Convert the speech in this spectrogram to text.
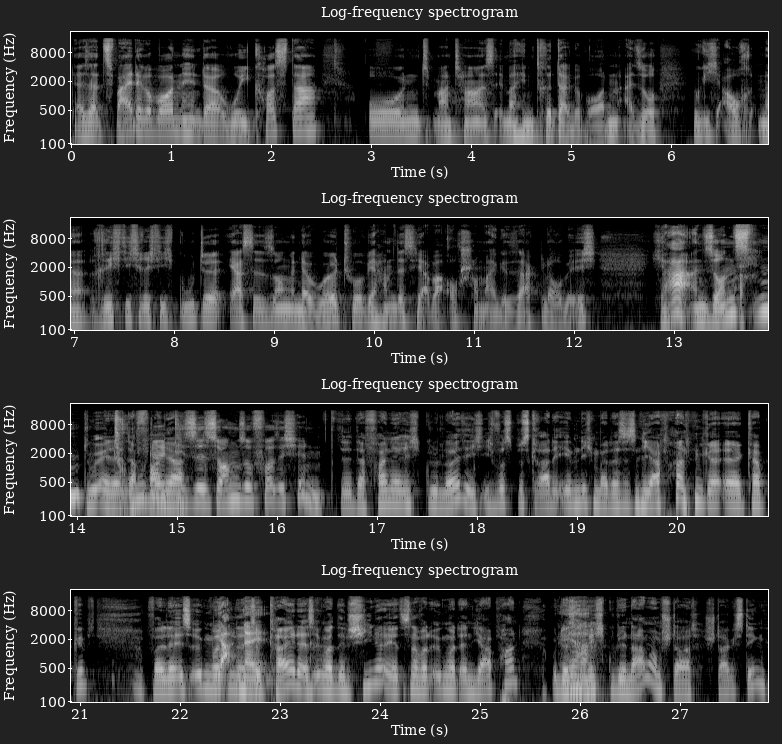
Da ist er Zweiter geworden hinter Rui Costa und Martin ist immerhin Dritter geworden. Also wirklich auch eine richtig, richtig gute erste Saison in der World Tour. Wir haben das hier aber auch schon mal gesagt, glaube ich. Ja, ansonsten Ach, du, ey, da, trudelt ja, die Saison so vor sich hin. Da, da fahren ja richtig gute Leute. Ich, ich wusste bis gerade eben nicht mal, dass es einen Japan-Cup gibt, weil da ist irgendwas ja, in der nein. Türkei, da ist irgendwas in China, jetzt ist noch was irgendwas in Japan und da ja. sind richtig gute Namen am Start. Starkes Ding.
